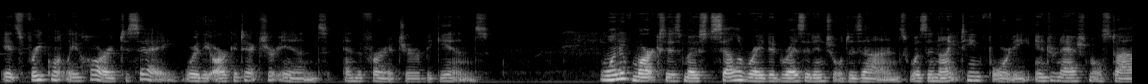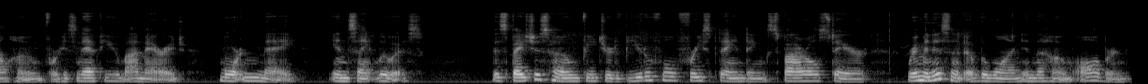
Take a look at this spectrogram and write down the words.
it's frequently hard to say where the architecture ends and the furniture begins. One of Marx's most celebrated residential designs was a 1940 international style home for his nephew by marriage, Morton May, in St. Louis. The spacious home featured a beautiful freestanding spiral stair reminiscent of the one in the home Auburn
